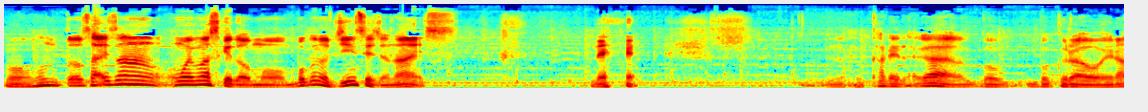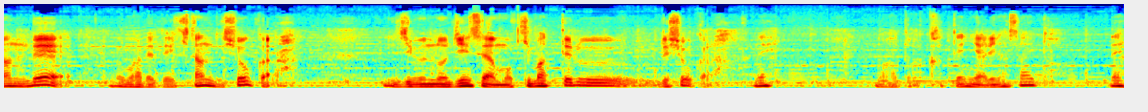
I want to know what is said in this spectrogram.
もう本当再三思いますけどもう僕の人生じゃないです。ね。彼らが僕らを選んで生まれてきたんでしょうから。自分の人生はもう決まってるでしょうから。ね、まあ、あとは勝手にやりなさいと。ね。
